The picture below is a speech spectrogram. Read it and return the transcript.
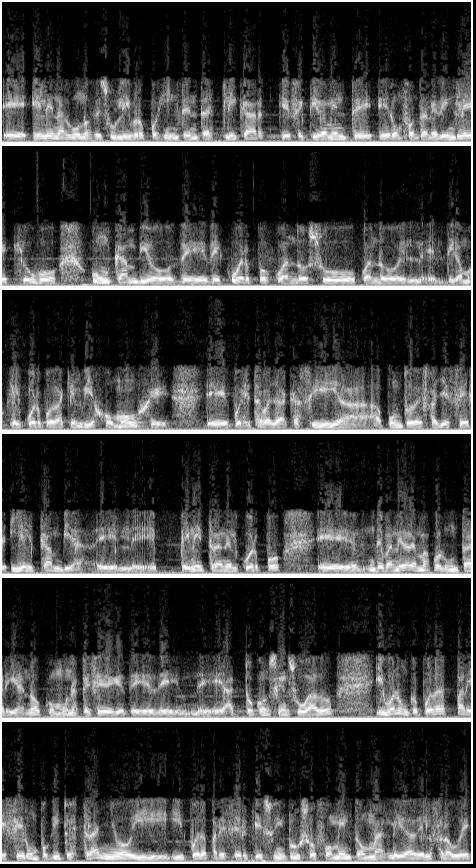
eh, él en algunos de sus libros pues intenta explicar que efectivamente era un fontanero inglés, que hubo un cambio de, de cuerpo cuando su, cuando el, digamos que el cuerpo de aquel viejo monje eh, pues estaba ya casi a, punto de fallecer y él cambia, él eh, penetra en el cuerpo eh, de manera además voluntaria, ¿no? Como una especie de, de, de, de, acto consensuado y bueno, aunque pueda parecer un poquito extraño y, y pueda parecer que eso incluso fomenta más la idea del fraude,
